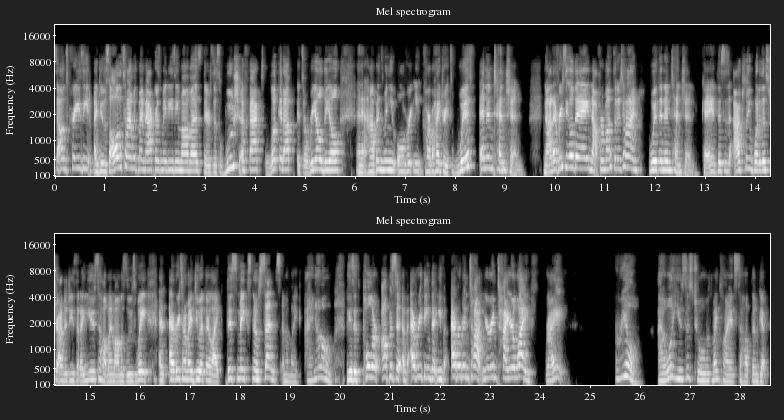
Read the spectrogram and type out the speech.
sounds crazy. I do this all the time with my macros made easy mamas. There's this whoosh effect. Look it up. It's a real deal. And it happens when you overeat carbohydrates with an intention. Not every single day, not for months at a time, with an intention. Okay. This is actually one of the strategies that I use to help my mamas lose weight. And every time I do it, they're like, this makes no sense. And I'm like, I know, because it's polar opposite of everything that you've ever been taught your entire life, right? For real. I will use this tool with my clients to help them get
